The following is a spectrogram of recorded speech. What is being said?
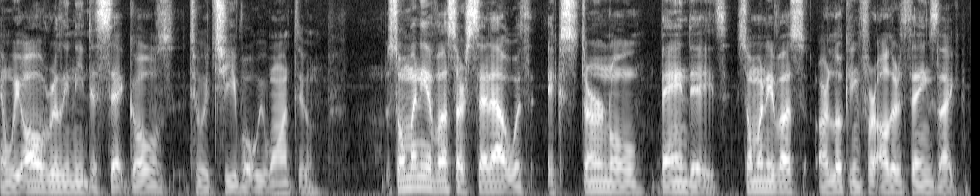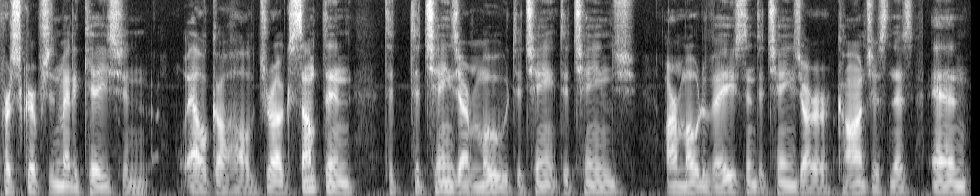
And we all really need to set goals to achieve what we want to. So many of us are set out with external band aids. So many of us are looking for other things like prescription medication, alcohol, drugs, something to, to change our mood, to change to change our motivation, to change our consciousness. And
